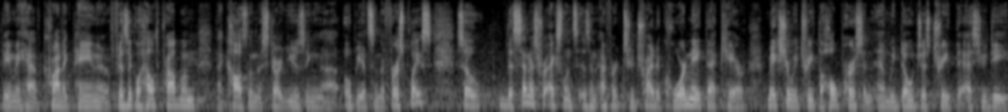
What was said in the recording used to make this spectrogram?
They may have chronic pain and a physical health problem that caused them to start using uh, opiates in the first place. So the Centers for Excellence is an effort to try to coordinate that care, make sure we treat the whole person and we don't just treat the SUD,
